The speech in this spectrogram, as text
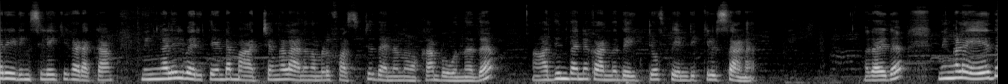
റീഡിങ്സിലേക്ക് കടക്കാം. നിങ്ങളിൽ വരുത്തേണ്ട മാറ്റങ്ങളാണ് നമ്മൾ ഫസ്റ്റ് തന്നെ നോക്കാൻ പോകുന്നത്. ആദ്യം തന്നെ കാണുന്നത് എയ്റ്റ് ഓഫ് പെൻഡിക്കിൾസ് ആണ്. അതായത് നിങ്ങൾ ഏത്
